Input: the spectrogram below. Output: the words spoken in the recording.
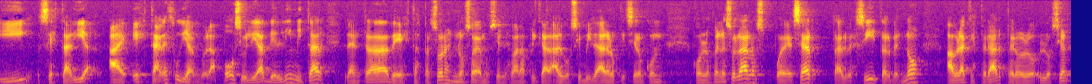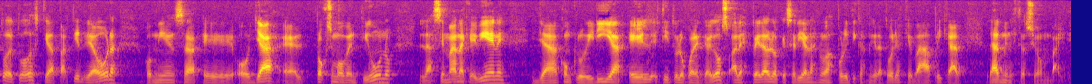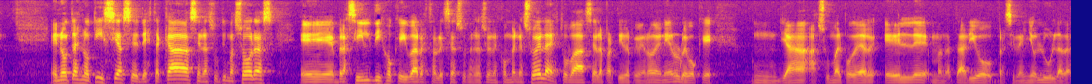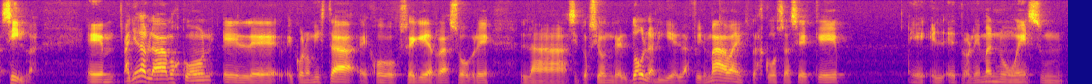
y se estaría estar estudiando la posibilidad de limitar la entrada de estas personas. No sabemos si les van a aplicar algo similar a lo que hicieron con, con los venezolanos. Puede ser, tal vez sí, tal vez no. Habrá que esperar, pero lo, cierto de todo es que a partir de ahora comienza, eh, o ya el próximo 21, la semana que viene, ya concluiría el título 42 a la espera de lo que serían las nuevas políticas migratorias que va a aplicar la administración Biden. En otras noticias eh, destacadas en las últimas horas, eh, Brasil dijo que iba a restablecer sus relaciones con Venezuela. Esto va a ser a partir del 1 de enero, luego que mm, ya asuma el poder el eh, mandatario brasileño Lula da Silva. ayer hablábamos con el economista José Guerra sobre la situación del dólar y él afirmaba, entre otras cosas, que el, problema no es un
